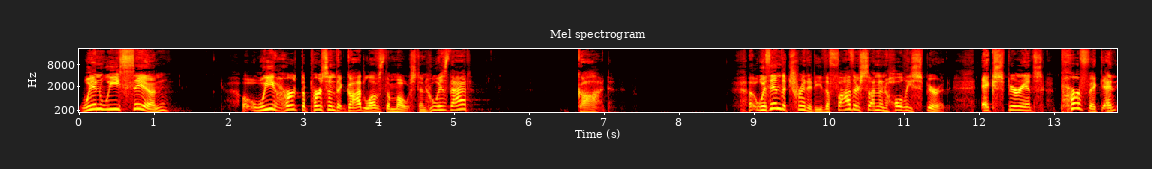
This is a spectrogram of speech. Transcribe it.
when we sin, we hurt the person that God loves the most. And who is that? God. Within the Trinity, the Father, Son, and Holy Spirit experience perfect and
